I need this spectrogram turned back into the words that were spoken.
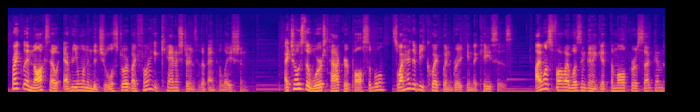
Franklin knocks out everyone in the jewel store by throwing a canister into the ventilation. I chose the worst hacker possible, so I had to be quick when breaking the cases. I almost thought I wasn't going to get them all for a second,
